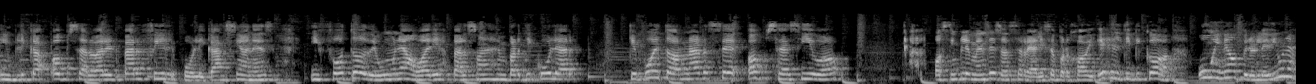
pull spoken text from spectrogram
implica observar el perfil, publicaciones y foto de una o varias personas en particular que puede tornarse obsesivo o simplemente ya se realiza por hobby. Es el típico, uy no, pero le di una,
